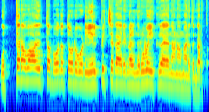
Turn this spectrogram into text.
ഉത്തരവാദിത്ത ബോധത്തോടുകൂടി ഏൽപ്പിച്ച കാര്യങ്ങൾ നിർവഹിക്കുക എന്നാണ് അമാനത്തിന്റെ അർത്ഥം.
